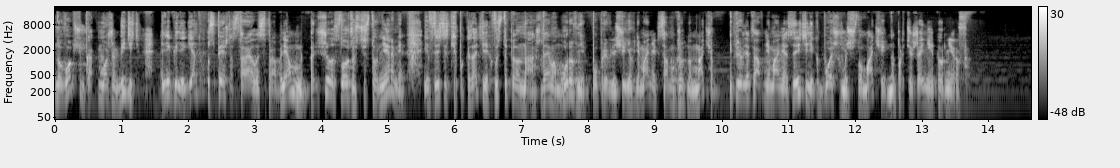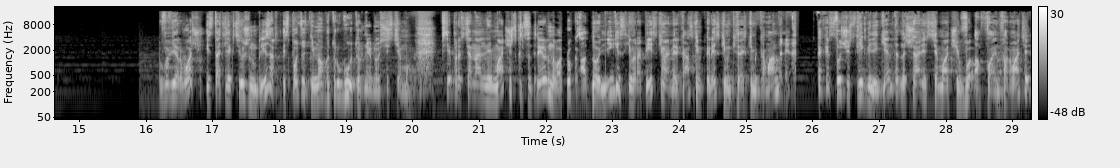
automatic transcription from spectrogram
Но в общем, как мы можем видеть, Лига Легенд успешно справилась с проблемами, решила сложности с турнирами и в зрительских показателях выступила на ожидаемом уровне по привлечению внимания к самым крупным матчам и привлекла внимание зрителей к большему числу матчей на протяжении турниров. В Overwatch издатель Activision Blizzard использует немного другую турнирную систему. Все профессиональные матчи сконцентрированы вокруг одной лиги с европейскими, американскими, корейскими и китайскими командами, как и в случае с Лигой Легенд, начинались все матчи в офлайн формате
